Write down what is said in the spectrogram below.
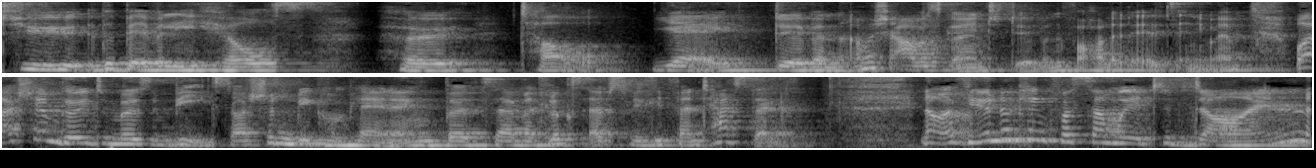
to the Beverly Hills Hotel. Yay, Durban. I wish I was going to Durban for holidays anyway. Well, actually, I'm going to Mozambique, so I shouldn't be complaining, but um, it looks absolutely fantastic. Now, if you're looking for somewhere to dine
